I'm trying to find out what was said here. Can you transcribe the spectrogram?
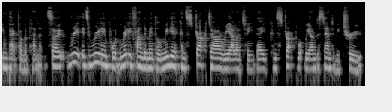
impact on the planet. So re- it's really important, really fundamental. Media construct our reality, they construct what we understand to be true.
